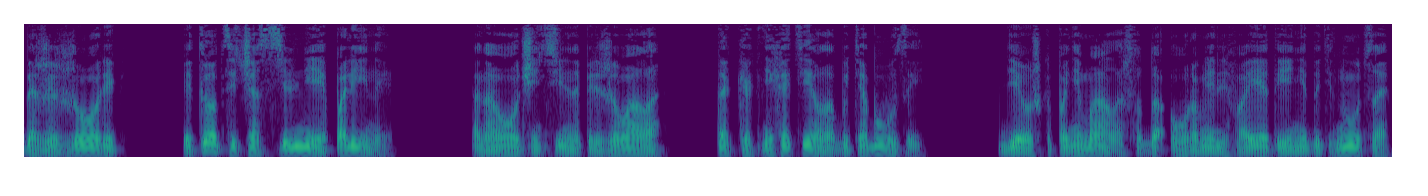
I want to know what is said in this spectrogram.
Даже Жорик, и тот сейчас сильнее Полины. Она очень сильно переживала, так как не хотела быть обузой. Девушка понимала, что до уровня Лифаэта ей не дотянуться,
